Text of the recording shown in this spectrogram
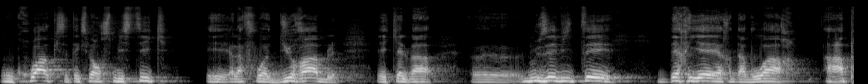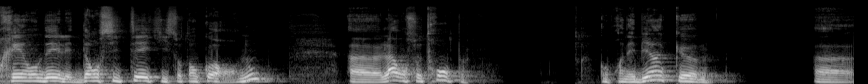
on croit que cette expérience mystique est à la fois durable et qu'elle va nous éviter derrière d'avoir à appréhender les densités qui sont encore en nous, là on se trompe. Comprenez bien que euh,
